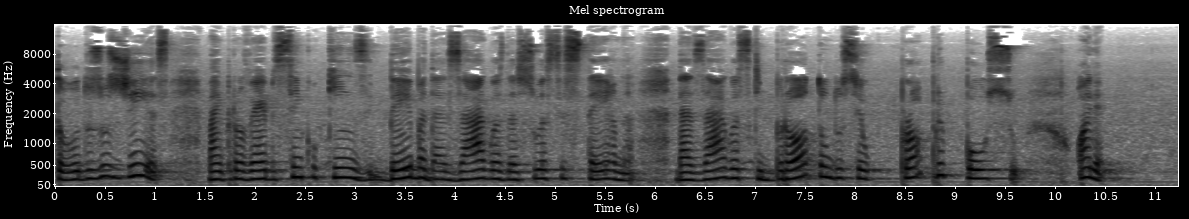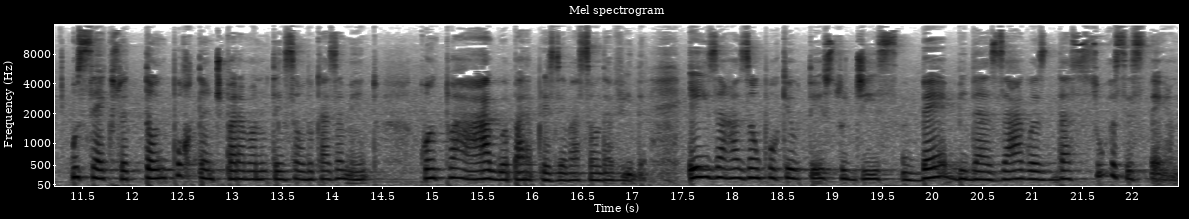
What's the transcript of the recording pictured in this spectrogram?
todos os dias. Lá em Provérbios 5,15, beba das águas da sua cisterna, das águas que brotam do seu próprio poço. Olha, o sexo é tão importante para a manutenção do casamento quanto a água para a preservação da vida. Eis a razão porque o texto diz: bebe das águas da sua cisterna.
